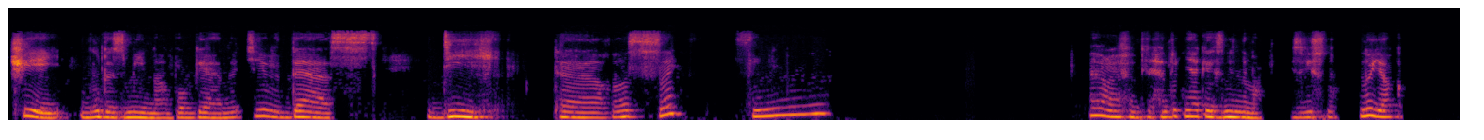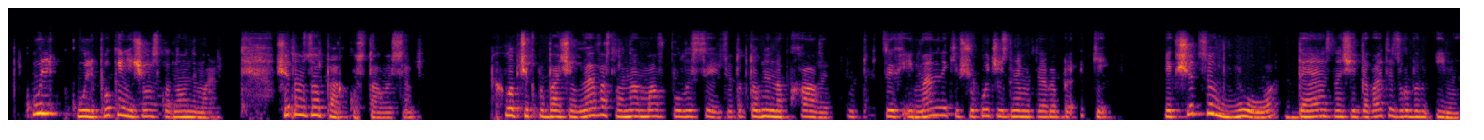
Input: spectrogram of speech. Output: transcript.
чий буде зміна або генетив, des Dichters. Тут ніяких змін нема, звісно. Ну як? Куль, куль, поки нічого складного немає. Що там в зоопарку сталося? Хлопчик побачив лева, слона мав лисицю. Тобто вони напхали тут цих іменників, що хочуть з ними це робити. Окей. Якщо це во, де, значить давайте зробимо ім,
